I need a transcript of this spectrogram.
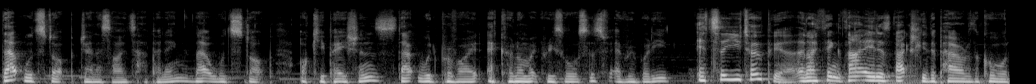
That would stop genocides happening, that would stop occupations, that would provide economic resources for everybody. It's a utopia, and I think that it is actually the power of the core.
